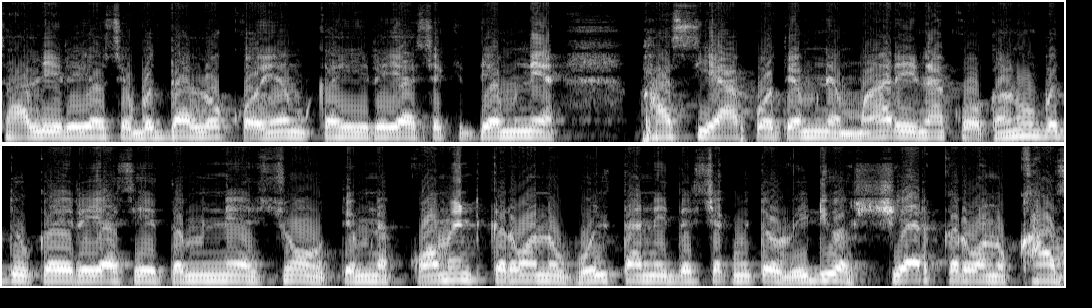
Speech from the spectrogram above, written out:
ચાલી રહ્યો છે. બધા લોકો એમ કહી રહ્યા છે કે તેમને ફાંસી આપો, તેમને મારી નાખો. ઘણું બધું કહી રહ્યા છે. તમને શું, તેમને કોમેન્ટ કરવાનું ભૂલતા નહીં. દર્શક મિત્રો વીડિયો શેર કરવાનું ખાસ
